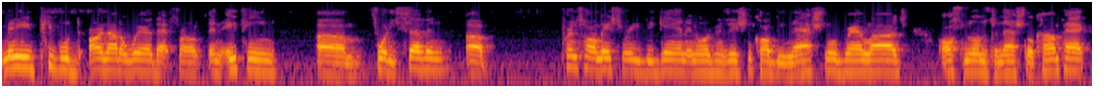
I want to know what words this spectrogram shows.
many people are not aware that from in 1847, um, uh, Prince Hall Masonry began an organization called the National Grand Lodge, also known as the National Compact,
